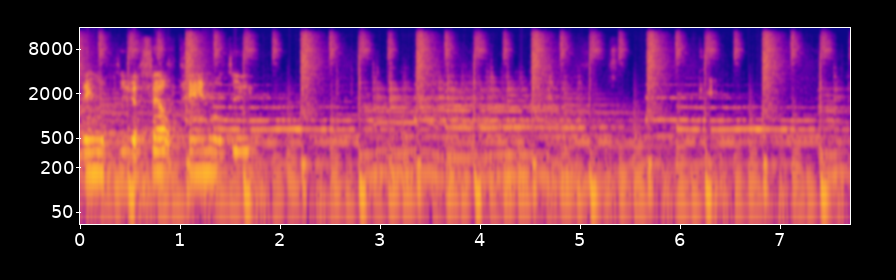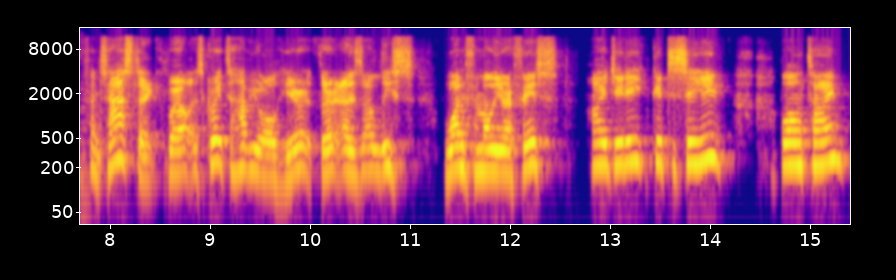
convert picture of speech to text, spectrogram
thing will do. A felt pen will do. Fantastic. Well, it's great to have you all here. There is at least one familiar face. Hi, Judy. Good to see you. Long time.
